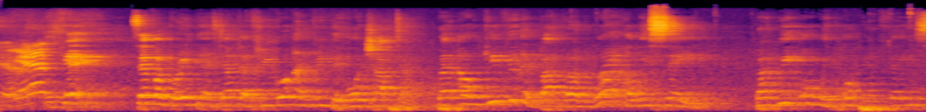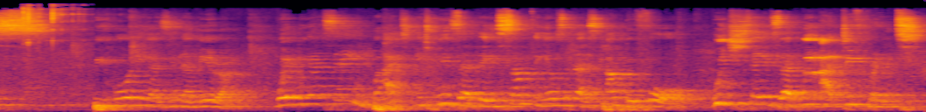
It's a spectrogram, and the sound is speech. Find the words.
Yes. Okay. Second Corinthians chapter 3, go and read the whole chapter. But I'll give you the background. Why are we saying, but we all with open face, beholding as in a mirror? When we are saying but, it means that there is something else that has come before, which says that we are different.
